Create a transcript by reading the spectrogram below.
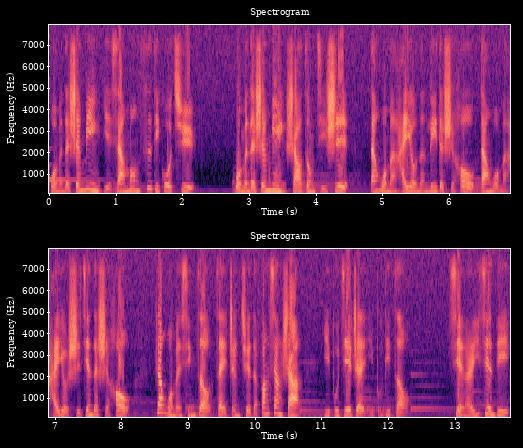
我们的生命也像梦似的过去。我们的生命稍纵即逝。当我们还有能力的时候，当我们还有时间的时候，让我们行走在正确的方向上，一步接着一步地走。显而易见的，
